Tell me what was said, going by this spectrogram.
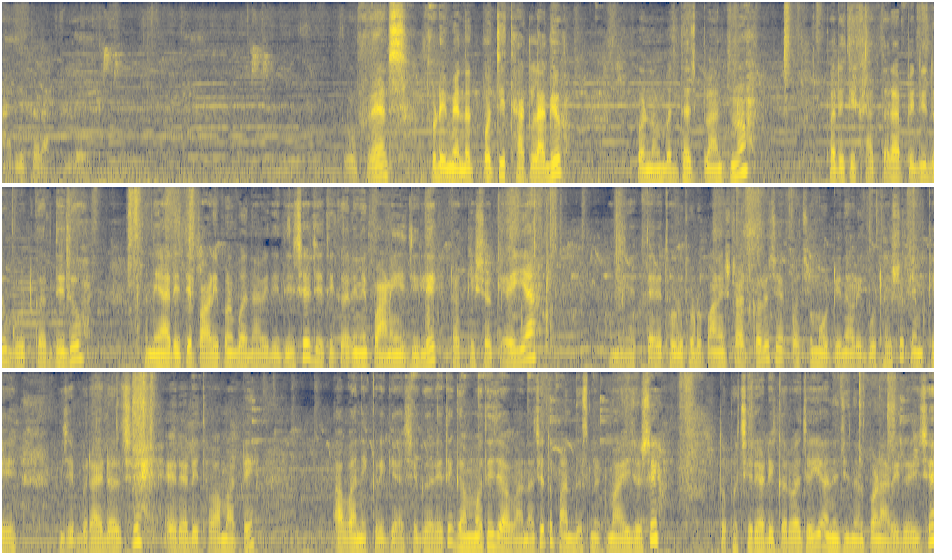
આ રીતે રાખી દે તો ફ્રેન્ડ્સ થોડી મહેનત પછી થાક લાગ્યો, પણ બધા જ પ્લાન્ટનો ફરીથી ખાતર આપી દીધું ગોટ કરી દીધું અને આ રીતે પાળી પણ બનાવી દીધી છે, જેથી કરીને પાણી ઇઝીલી ટકી શકે અહીંયા. અને અત્યારે થોડું થોડું પાણી સ્ટાર્ટ કર્યું છે, પછી મોટી નળી ગોઠવશું, કેમ કે જે બ્રાઇડલ છે એ રેડી થવા માટે આવવા નીકળી ગયા છે ઘરેથી, ગામમાંથી જ આવવાના છે, તો પાંચ દસ મિનિટમાં આવી જશે. તો પછી રેડી કરવા જઈએ, અને જીનલ પણ આવી ગઈ છે.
